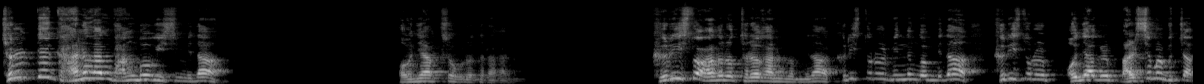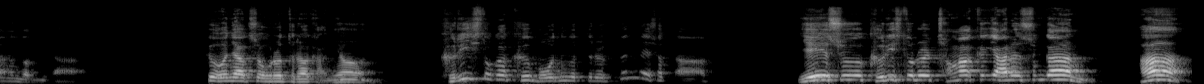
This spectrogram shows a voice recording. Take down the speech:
절대 가능한 방법이 있습니다. 언약 속으로 들어가는. 그리스도 안으로 들어가는 겁니다. 그리스도를 믿는 겁니다. 그리스도를 언약을 말씀을 붙잡는 겁니다. 그 언약 속으로 들어가면 그리스도가 그 모든 것들을 끝내셨다. 예수 그리스도를 정확하게 아는 순간 아,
